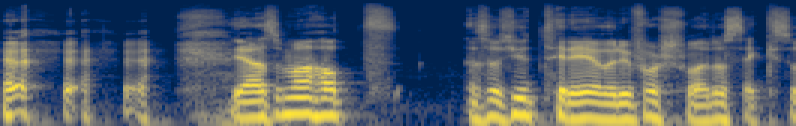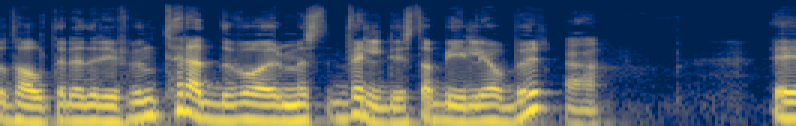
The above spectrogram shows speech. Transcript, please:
jeg som har hatt altså 23 år i Forsvaret og 6 15 i Rederiforbund, 30 år med veldig stabile jobber. Ja. I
